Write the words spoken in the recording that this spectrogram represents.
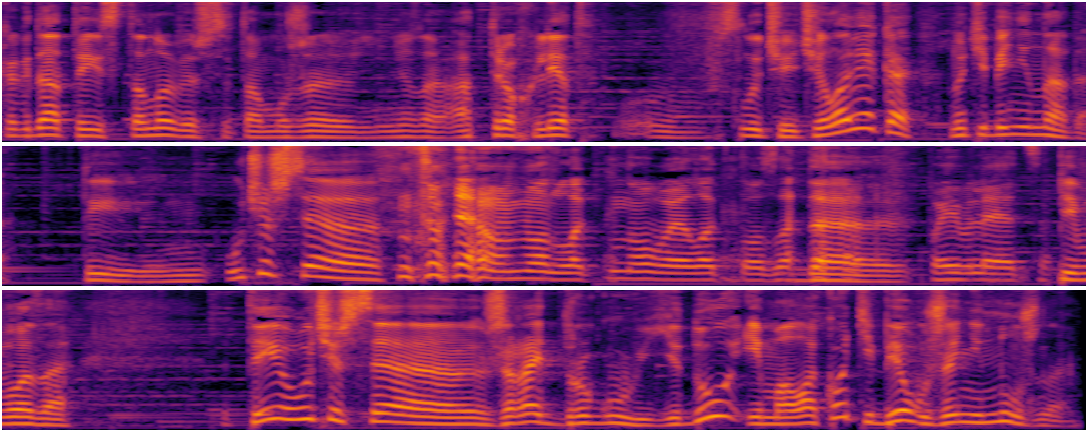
когда ты становишься там уже, не знаю, от трех лет в случае человека, ну тебе не надо. Ты учишься... У меня новая лактоза появляется. пивоза. Ты учишься жрать другую еду, и молоко тебе уже не нужно.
